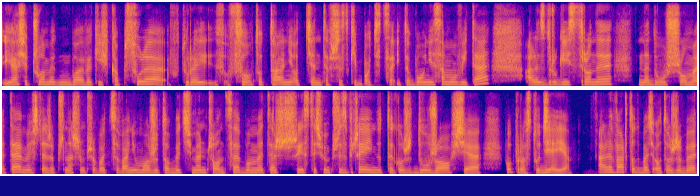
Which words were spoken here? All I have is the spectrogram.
ja się czułam, jakbym była w jakiejś kapsule, w której są totalnie odcięte wszystkie bodźce. I to było niesamowite, ale z drugiej strony na dłuższą metę myślę, że przy naszym przebodźcowaniu może to być męczące, bo my też jesteśmy przyzwyczajeni do tego, że dużo się po prostu dzieje ale warto dbać o to, żeby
